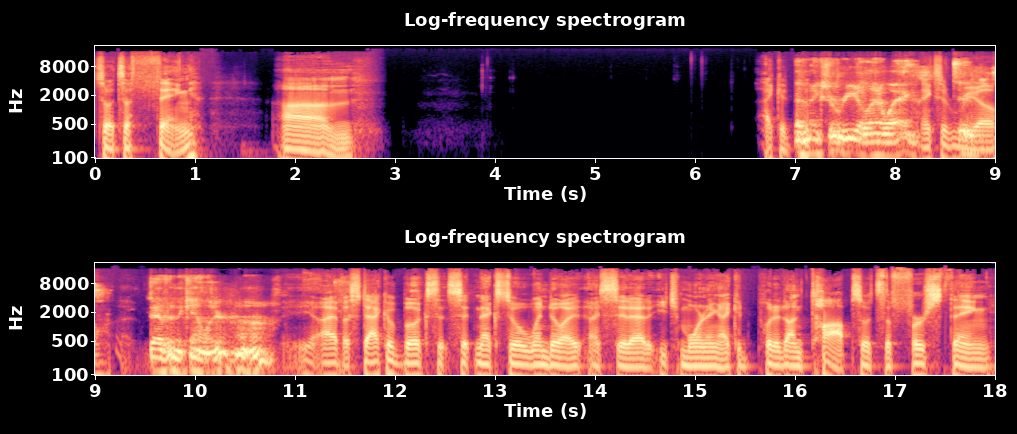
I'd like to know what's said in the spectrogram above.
so it's a thing. Um, I could. That makes it real in a way. Makes it real. Have it in the calendar. Uh-huh. Yeah, I have a stack of books that sit next to a window I, I sit at each morning. I could put it on top, so it's the first thing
